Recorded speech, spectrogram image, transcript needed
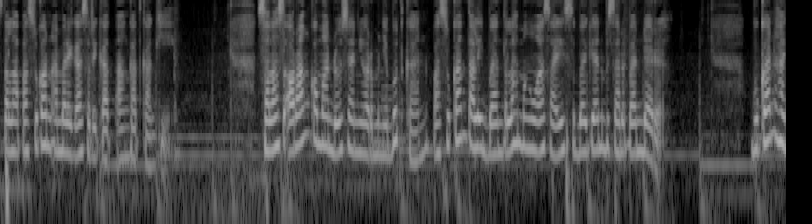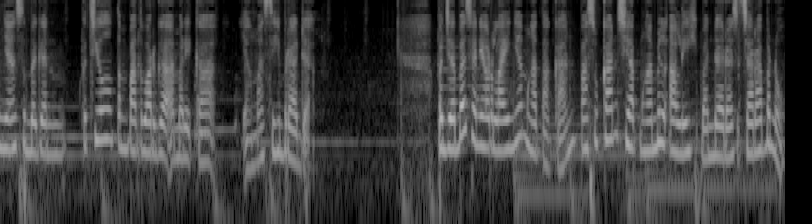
setelah pasukan Amerika Serikat angkat kaki. Salah seorang komando senior menyebutkan pasukan Taliban telah menguasai sebagian besar bandara bukan hanya sebagian kecil tempat warga Amerika yang masih berada. Pejabat senior lainnya mengatakan pasukan siap mengambil alih bandara secara penuh.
